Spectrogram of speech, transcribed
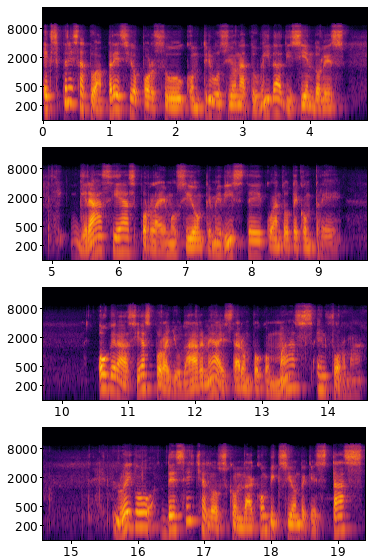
Expresa tu aprecio por su contribución a tu vida diciéndoles, gracias por la emoción que me diste cuando te compré. O gracias por ayudarme a estar un poco más en forma. Luego, deséchalos con la convicción de que estás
